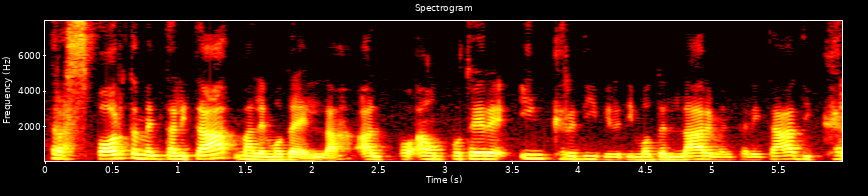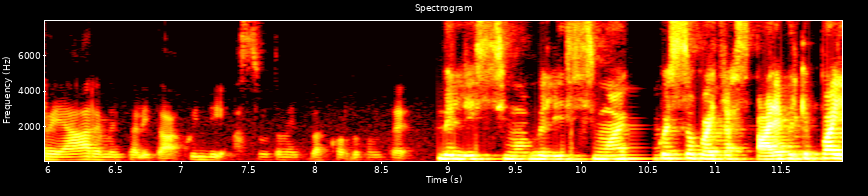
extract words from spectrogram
trasporta mentalità, ma le modella, ha un potere incredibile di modellare mentalità, di creare mentalità, quindi assolutamente d'accordo con te. Bellissimo, bellissimo, e questo poi traspare, perché poi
